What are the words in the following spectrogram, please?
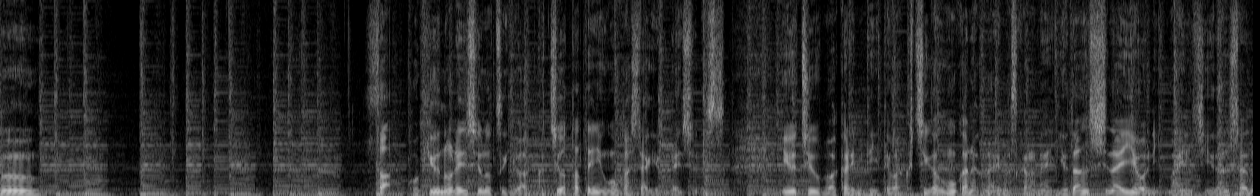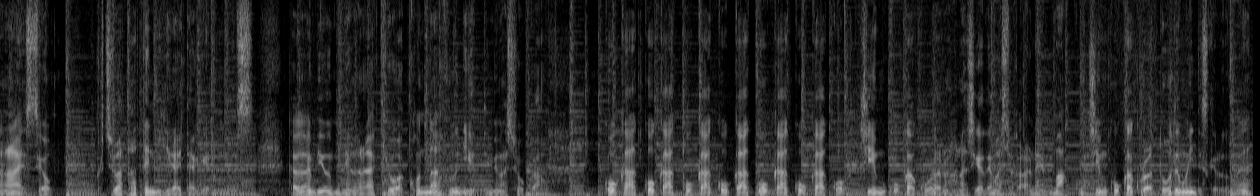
う。んさあ呼吸の練習の次は口を縦に動かしてあげる練習です。YouTube ばかり見ていては口が動かなくなりますからね。油断しないように毎日油断してはならないですよ。口は縦に開いてあげるものです。鏡を見ながら今日はこんな風に言ってみましょうか。コカ・コカ・コカ・コカ・コカ・コカ・コ。チームコカ・コーラの話が出ましたからね。まあチームコカ・コーラどうでもいいんですけれどもね。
